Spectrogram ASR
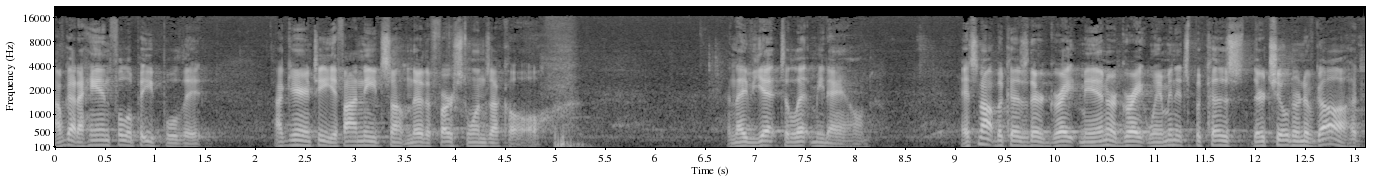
I've got a handful of people that I guarantee if I need something, they're the first ones I call. And they've yet to let me down. It's not because they're great men or great women, it's because they're children of God.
